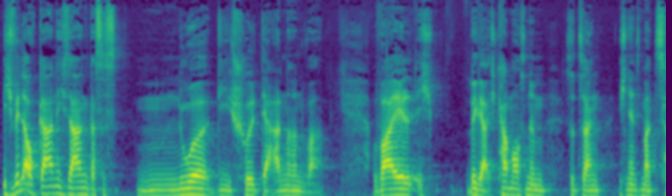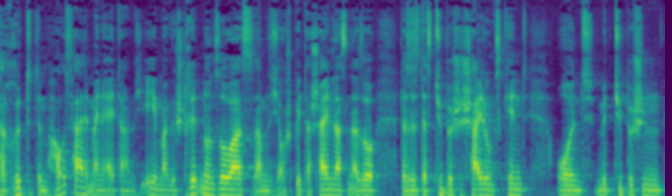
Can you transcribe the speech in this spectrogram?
Ich will auch gar nicht sagen, dass es nur die Schuld der anderen war. Weil ich, ja, ich kam aus einem sozusagen, ich nenne es mal zerrüttetem Haushalt. Meine Eltern haben sich eh immer gestritten und sowas, haben sich auch später scheiden lassen. Also das ist das typische Scheidungskind und mit typischen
